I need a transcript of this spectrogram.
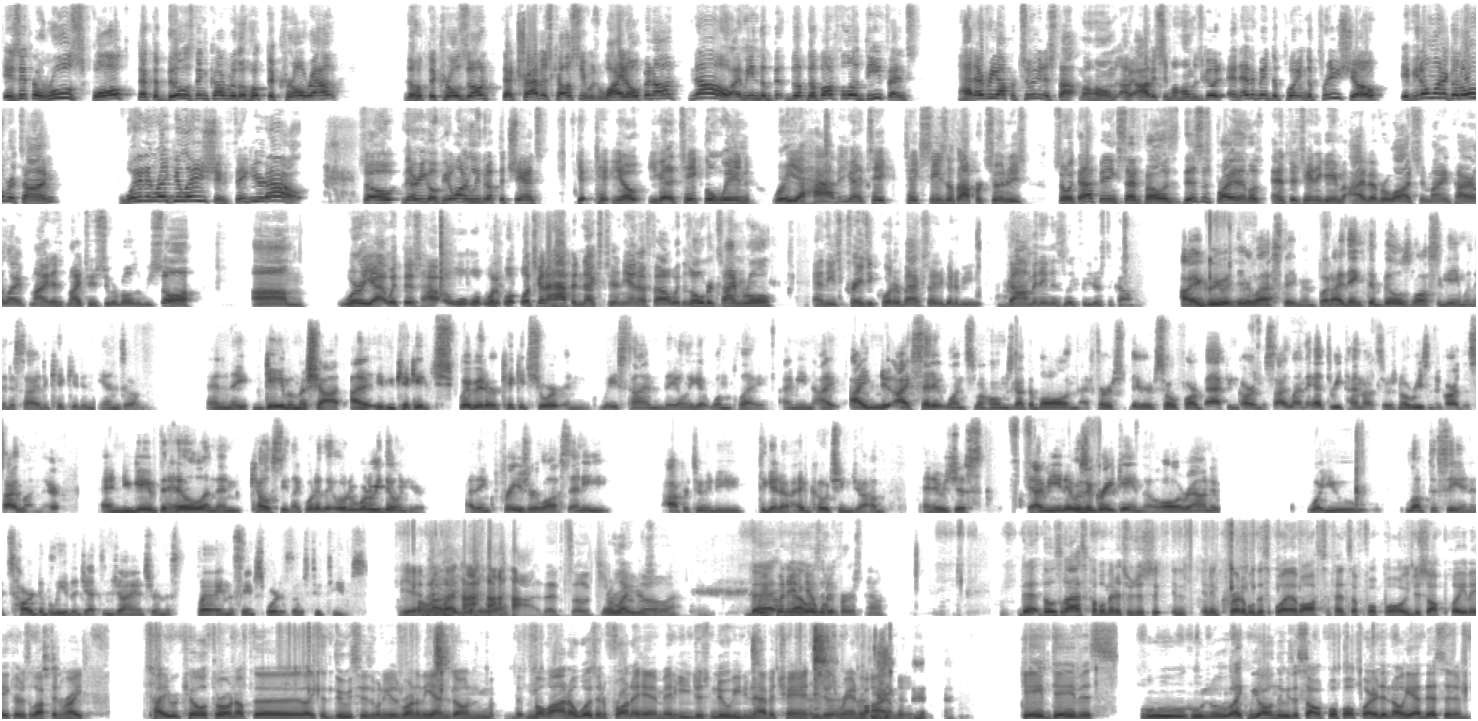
Is it the rules' fault that the Bills didn't cover the hook to curl route, the hook to curl zone that Travis Kelce was wide open on? No. I mean, the, the, the Buffalo defense had every opportunity to stop Mahomes. I mean, obviously, Mahomes is good. And Evan made the point in the pre show if you don't want to go to overtime, Win it in regulation. Figure it out. So there you go. If you don't want to leave it up to chance, get you know you got to take the win where you have it. You got to take take seize those opportunities. So with that being said, fellas, this is probably the most entertaining game I've ever watched in my entire life. Minus my two Super Bowls that we saw. Um, where are you at with this? How what, what, what's going to happen next year in the NFL with this overtime rule and these crazy quarterbacks that are going to be dominating this league for years to come? I agree with your last statement, but I think the Bills lost the game when they decided to kick it in the end zone and they gave him a shot. I, if you kick it, squib it, or kick it short and waste time, they only get one play. I mean, I I knew I said it once Mahomes got the ball, and at first they're so far back and guarding the sideline. They had three timeouts. There's no reason to guard the sideline there. And you gave the Hill and then Kelce. Like, what are they? What are, what are we doing here? I think Frazier lost any opportunity to get a head coaching job, and it was just. I mean, it was a great game though, all around. It what you love to see, and it's hard to believe the Jets and Giants are in this play in the same sport as those two teams. Yeah, Oh, that. That's so true. They're light years though. away. that, we couldn't even was get an, first down. that those last couple minutes were just an, an incredible display of offensive football. You just saw playmakers left and right. Tyreek Hill throwing up the like the deuces when he was running the end zone. M- Milano was in front of him, and he just knew he didn't have a chance. He just ran by him. Gabe Davis, who who knew like we all knew he was a solid football player, didn't know he had this in him.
